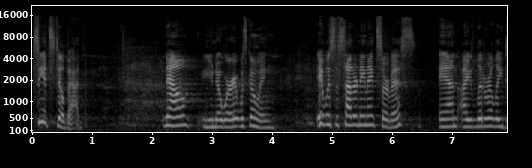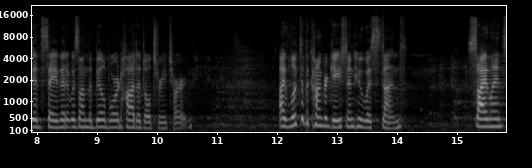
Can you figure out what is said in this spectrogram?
See, it's still bad. Now, you know where it was going. It was the Saturday night service, and I literally did say that it was on the Billboard Hot Adultery Chart. I looked at the congregation who was stunned, silence,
